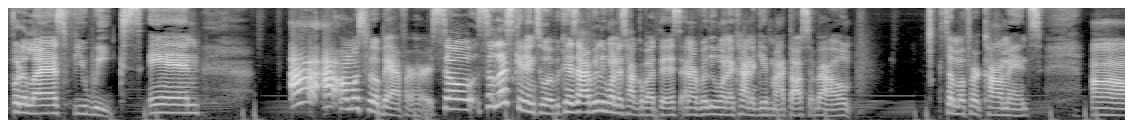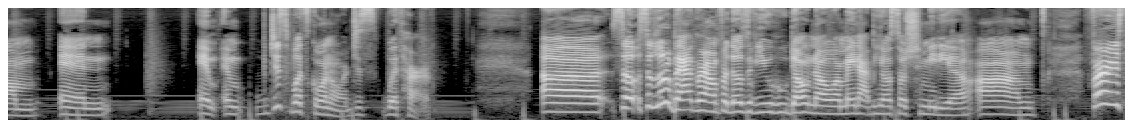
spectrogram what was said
for the last few weeks. And I, I almost feel bad for her. So so let's get into it because I really want to talk about this and I really want to kind of give my thoughts about some of her comments um and and and just what's going on just with her. Uh so so little background for those of you who don't know or may not be on social media. Um first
